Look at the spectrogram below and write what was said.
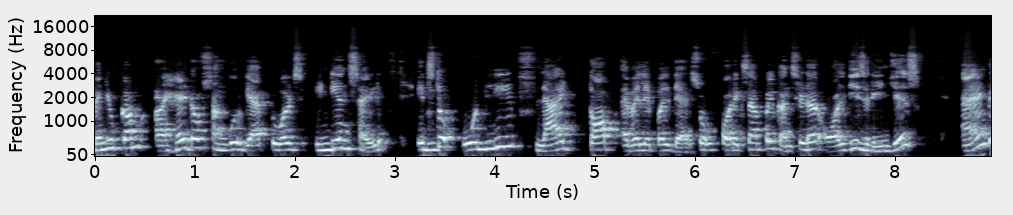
when you come ahead of Sangur Gap towards Indian side, it's the only flat top available there. So for example, consider all these ranges and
